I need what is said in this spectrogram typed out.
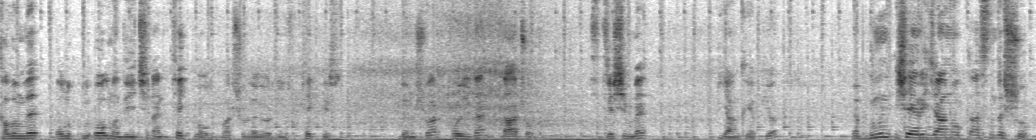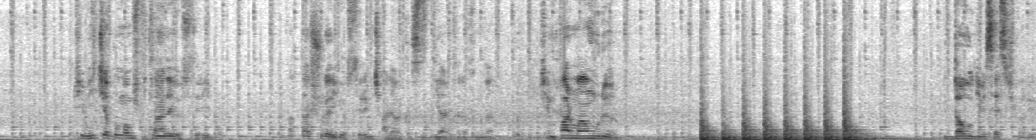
kalın ve oluklu olmadığı için hani tek bir oluk var. Şurada gördüğünüz tek bir dönüş var. O yüzden daha çok titreşim ve yankı yapıyor. Ve bunun işe yarayacağı nokta aslında şu. Şimdi hiç yapılmamış bir tane de göstereyim. Hatta şurayı göstereyim hiç alakasız diğer tarafında. Şimdi parmağımı vuruyorum. Bir davul gibi ses çıkarıyor.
